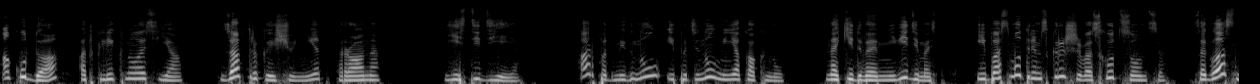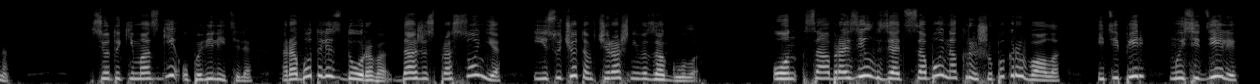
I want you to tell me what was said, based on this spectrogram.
«А куда?» — откликнулась я. «Завтрака еще нет, рано». «Есть идея». Ар подмигнул и потянул меня к окну. Накидываем невидимость и посмотрим с крыши восход солнца. Согласна? Все-таки мозги у повелителя работали здорово, даже с просонья и с учетом вчерашнего загула. Он сообразил взять с собой на крышу покрывало, и теперь мы сидели,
